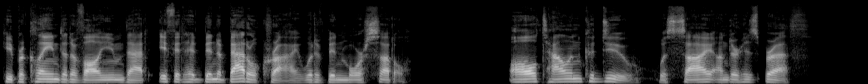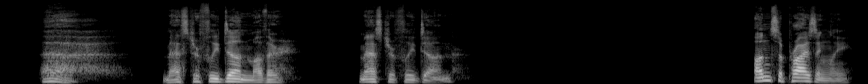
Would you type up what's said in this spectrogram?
He proclaimed at a volume that, if it had been a battle cry, would have been more subtle. All Talon could do was sigh under his breath. Masterfully done, mother. Masterfully done. Unsurprisingly,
